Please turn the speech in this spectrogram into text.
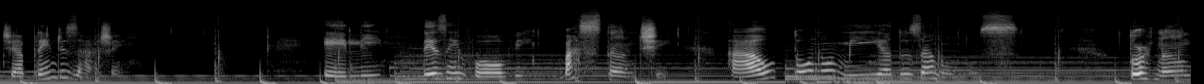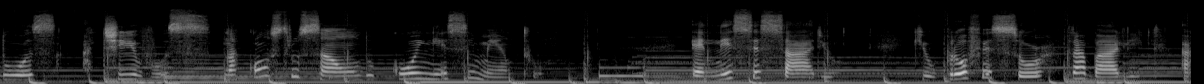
de aprendizagem. Ele desenvolve bastante a autonomia dos alunos, tornando-os ativos na construção do conhecimento. É necessário que o professor trabalhe a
